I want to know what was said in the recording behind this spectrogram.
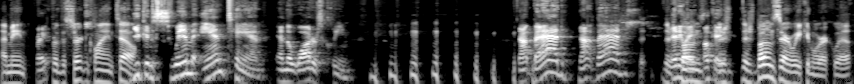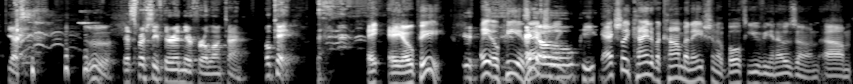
I mean, Right. for the certain clientele. You can swim and tan, and the water's clean. Not bad, not bad. there's anyway, bones, okay. there's, there's bones there we can work with. Yes, Ugh, especially if they're in there for a long time. Okay, A- AOP. AOP is actually actually kind of a combination of both UV and ozone. Um,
